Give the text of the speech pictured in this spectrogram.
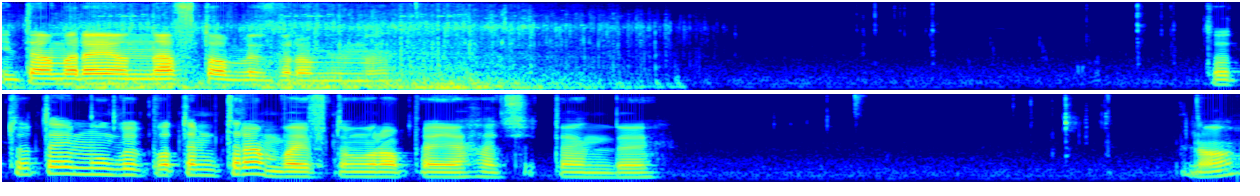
I tam rejon naftowy zrobimy. To tutaj mógłby potem tramwaj w tą ropę jechać tędy. No.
